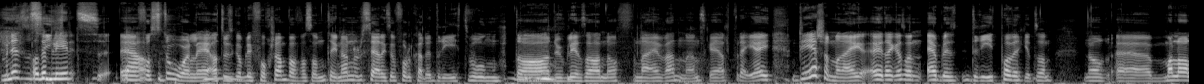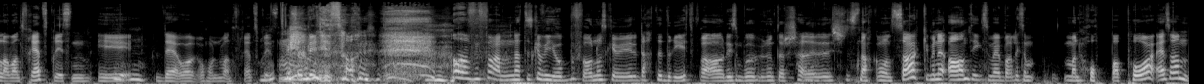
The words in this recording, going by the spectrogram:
Men det er så det sykt blir- eh, ja. forståelig at du skal bli forkjemper for sånne ting. Når du ser liksom folk har det dritvondt, og du blir sånn Uff, nei, vennen skal hjelpe deg. Jeg, det skjønner jeg. Jeg tenker sånn, jeg ble dritpåvirket sånn når uh, Malala vant fredsprisen i det året hun vant fredsprisen. Så blir det sånn Å, fy faen, dette skal vi jobbe for. Nå skal vi Dette dritbra. Og liksom går rundt og snakker om en sak. Men en annen ting som er bare liksom man hopper på, er sånn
